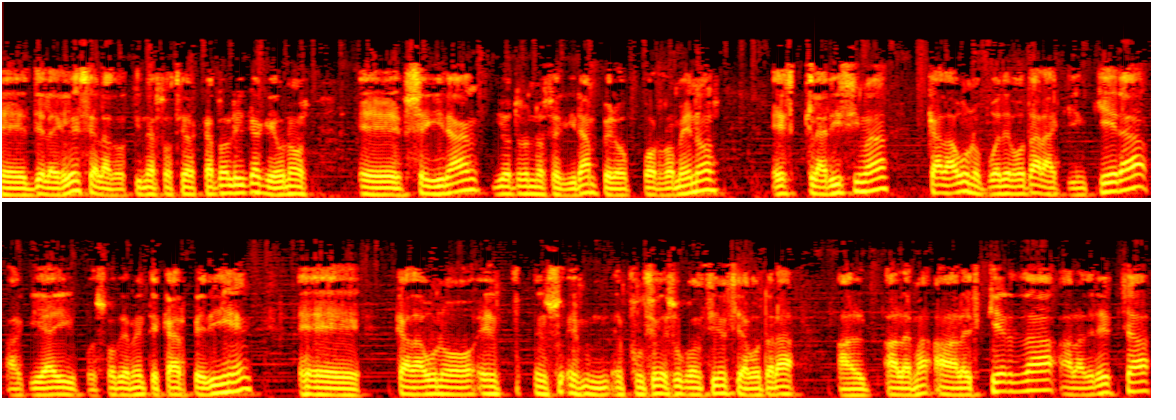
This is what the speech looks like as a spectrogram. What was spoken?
eh, de la Iglesia, la doctrina social católica, que unos eh, seguirán y otros no seguirán, pero por lo menos es clarísima, cada uno puede votar a quien quiera, aquí hay pues obviamente carpe diem, eh, cada uno en, función de su conciencia votará al, a, la, a, la, izquierda, a la derecha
